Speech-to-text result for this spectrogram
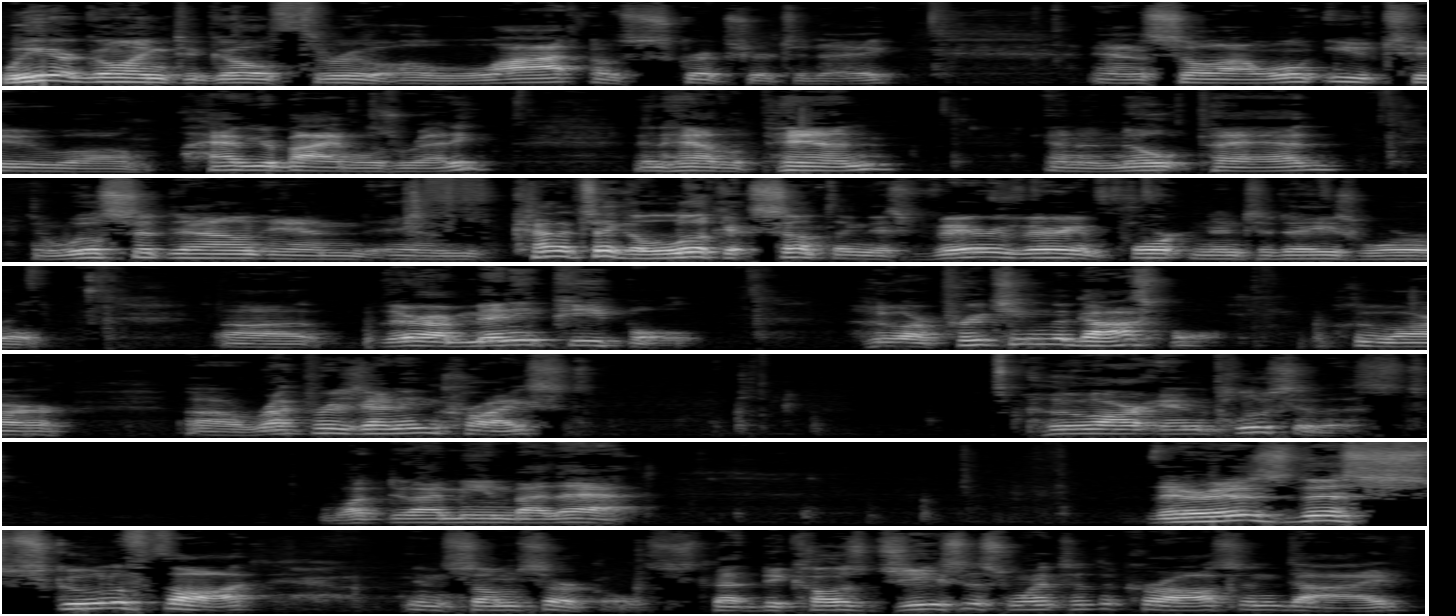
We are going to go through a lot of scripture today, and so I want you to uh, have your Bibles ready and have a pen and a notepad, and we'll sit down and, and kind of take a look at something that's very, very important in today's world. Uh, there are many people who are preaching the gospel, who are uh, representing Christ, who are inclusivist. What do I mean by that? There is this school of thought in some circles that because Jesus went to the cross and died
